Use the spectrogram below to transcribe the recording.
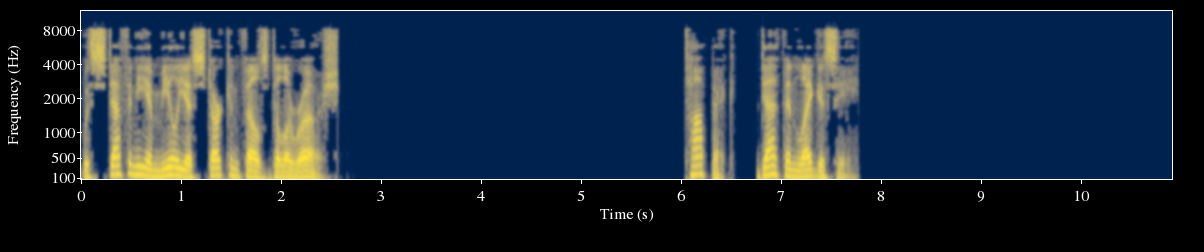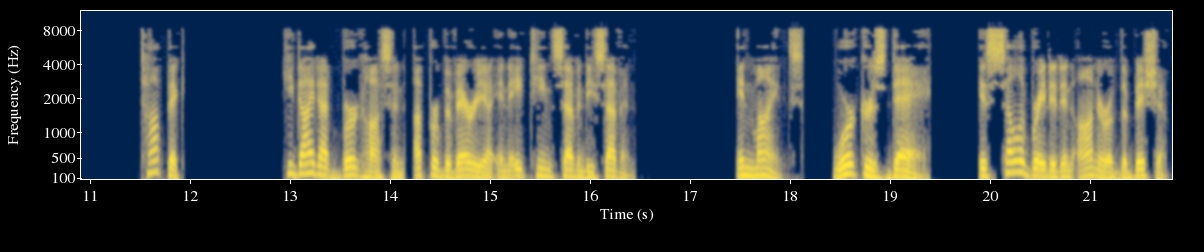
with Stephanie Amelia Starkenfels de la Roche. Death and legacy he died at Burghausen, Upper Bavaria in 1877. In Mainz, Workers' Day is celebrated in honor of the bishop.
